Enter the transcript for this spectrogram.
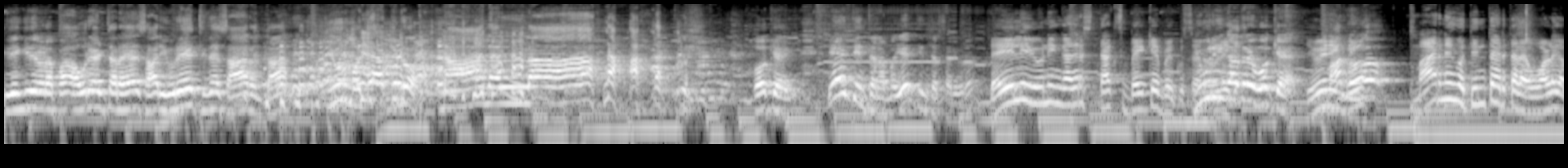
ಇದು ಹೆಂಗಿದೆ ನೋಡಪ್ಪ ಅವ್ರು ಹೇಳ್ತಾರೆ ಸಾರ್ ಇವರೇ ತಿನ್ನ ಸಾರ್ ಅಂತ. ಇವ್ರು ಮತ್ತೆ ಹಾಕ್ಬಿಟ್ರು ನಾನಲ್ಲ ಓಕೆ ಏನ್ ತಿಂತಾರಪ್ಪ ಏನ್ ತಿಂತಾರೆ ಸರ್ ಇವರು? ಡೈಲಿ ಇವ್ನಿಂಗ್ ಆದ್ರೆ ಸ್ನಾಕ್ಸ್ ಬೇಕೇ ಬೇಕು ಸರ್ ಇವ್ರಿಗಾದ್ರೆ ಓಕೆ ಈವ್ನಿಂಗು ಮಾರ್ನಿಂಗು ತಿಂತಾ ಇರ್ತಾರೆ ಒಳಗೆ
